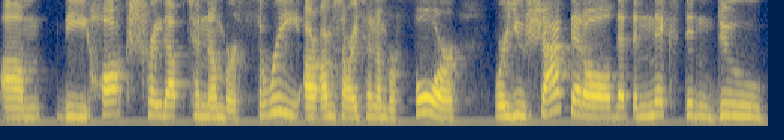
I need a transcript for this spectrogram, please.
Um, the Hawks trade up to number three, or I'm sorry, to number four. Were you shocked at all that the Knicks didn't do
